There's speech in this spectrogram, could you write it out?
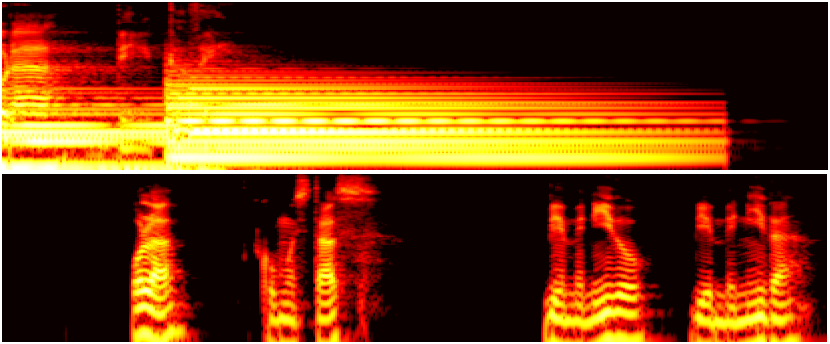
hora del café. Hola, ¿cómo estás? Bienvenido, bienvenida,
